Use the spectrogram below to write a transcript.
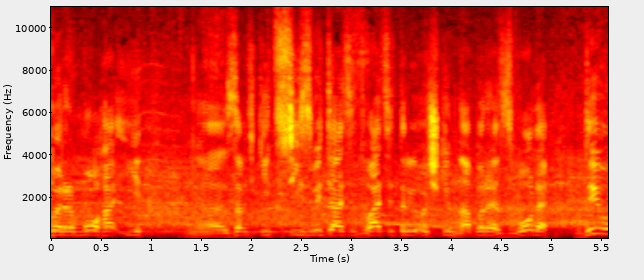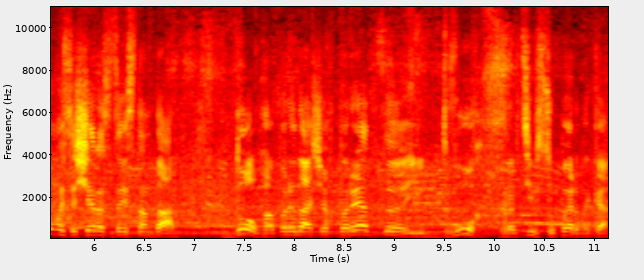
перемога. І е, завдяки цій звитязі 23 очки набере з воля. Дивимося ще раз цей стандарт. Довга передача вперед. е, І двох гравців суперника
